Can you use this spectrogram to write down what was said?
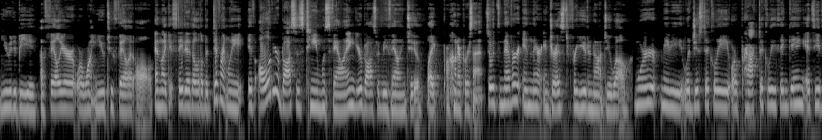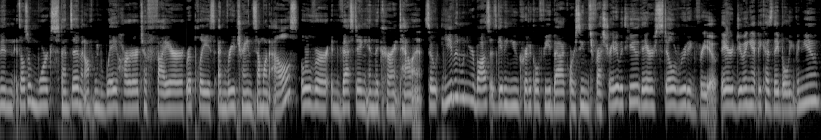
you to be a failure or want you to fail at all. And like it stated a little bit differently, if all of your boss's team was failing, your boss would be failing too, like 100%. So it's never in their interest for you to not do well. More maybe logistically or practically thinking, it's even, it's also more expensive and often way harder to fire, replace, and retrain someone else over investing in the current talent. So even when your boss is giving you critical feedback or seems frustrated with you, they are still still rooting for you. They are doing it because they believe in you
